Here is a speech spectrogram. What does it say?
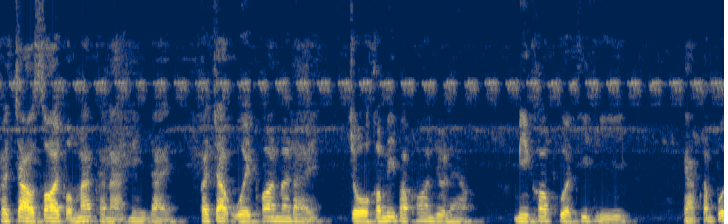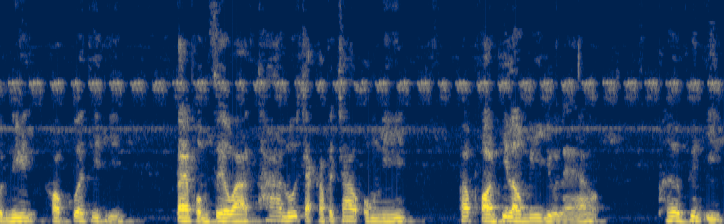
พระเจ้าซอยผมมากขนาดนี้ได้พระเจ้าอวยพรมาได้โจเขามีพระพรอยู่แล้ว มีครอบครัวที่ดีอยากคำพูดนี้ครอบครัวที่ดี แต่ผมเชื่อว่าถ้ารู้จักกับพระเจ้าองค์นี้ พระพรที่เรามีอยู่แล้ว เพิ่มขึ้นอีก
